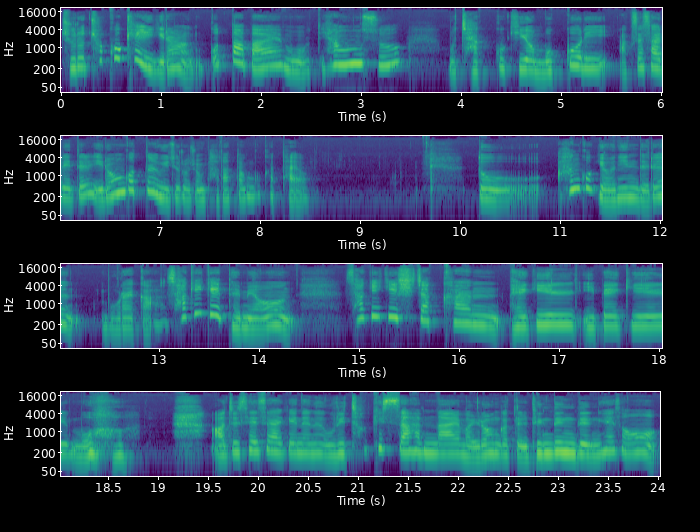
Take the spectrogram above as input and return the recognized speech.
주로 초코 케이크랑 꽃다발, 뭐 향수, 뭐 작고 귀여운 목걸이, 악세사리들 이런 것들 위주로 좀 받았던 것 같아요. 또 한국 연인들은 뭐랄까 사귀게 되면 사귀기 시작한 100일, 200일 뭐 아주 세세하게는 우리 첫 키스 한 날, 뭐 이런 것들 등등등 해서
